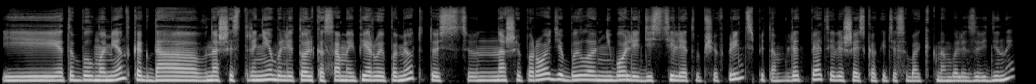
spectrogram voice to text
И это был момент, когда в нашей стране были только самые первые пометы, то есть нашей породе было не более 10 лет вообще, в принципе, там лет 5 или 6, как эти собаки к нам были заведены.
